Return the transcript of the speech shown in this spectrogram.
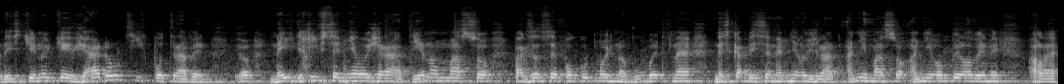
listinu těch žádoucích potravin. Jo? Nejdřív se mělo žrát jenom maso, pak zase pokud možno vůbec ne. Dneska by se nemělo žrát ani maso, ani obiloviny, ale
